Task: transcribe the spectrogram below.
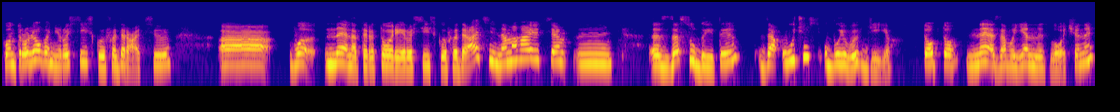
контрольовані Російською Федерацією, не на території Російської Федерації, намагаються засудити за участь у бойових діях, тобто не за воєнні злочини,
